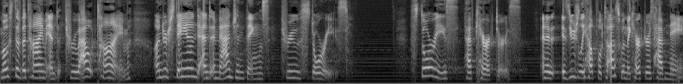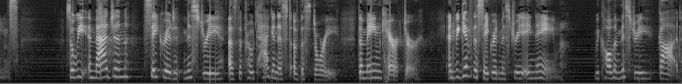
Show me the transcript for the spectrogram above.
most of the time and throughout time, understand and imagine things through stories. Stories have characters, and it is usually helpful to us when the characters have names. So we imagine sacred mystery as the protagonist of the story, the main character, and we give the sacred mystery a name. We call the mystery God.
